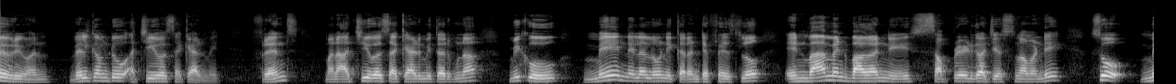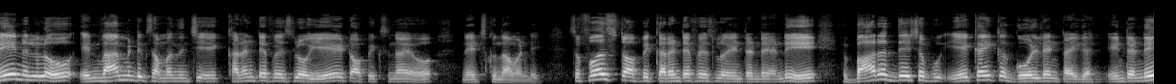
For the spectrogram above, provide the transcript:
everyone welcome to achievers academy friends మన అచీవర్స్ అకాడమీ తరపున మీకు మే నెలలోని కరెంట్ అఫైర్స్లో ఎన్వైర్న్మెంట్ భాగాన్ని సపరేట్గా చేస్తున్నామండి. సో మే నెలలో ఎన్వైర్న్మెంట్కి సంబంధించి కరెంట్ అఫైర్స్లో ఏ ఏ టాపిక్స్ ఉన్నాయో నేర్చుకుందామండి. సో ఫస్ట్ టాపిక్ కరెంట్ అఫైర్స్లో ఏంటంటే అండి భారతదేశపు ఏకైక గోల్డెన్ టైగర్ ఏంటండి?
